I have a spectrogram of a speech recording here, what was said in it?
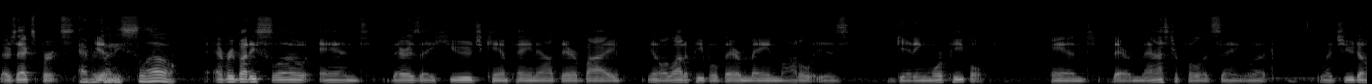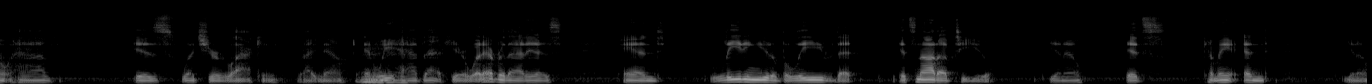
there's experts. in- Everybody's slow. everybody's slow and there is a huge campaign out there by you know a lot of people their main model is getting more people. And they're masterful at saying look what you don't have is what you're lacking right now. And we mm-hmm. have that here whatever that is. And leading you to believe that it's not up to you you know? It's coming and you know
